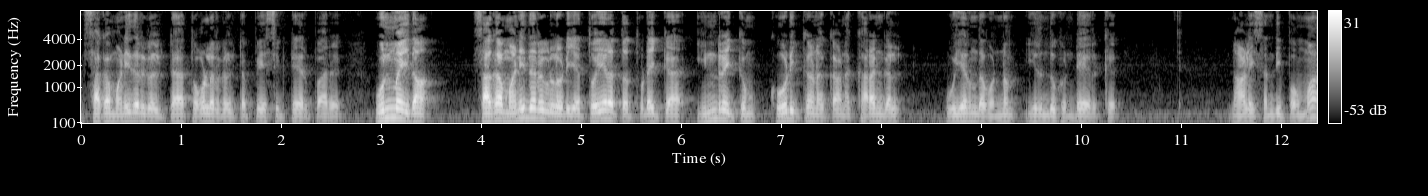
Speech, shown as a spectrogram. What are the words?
சக மனிதர்கள்ட்ட தோழர்கள்ட்ட பேசிக்கிட்டே இருப்பார். உண்மைதான். சக மனிதர்களுடைய துயரத்தை துடைக்க இன்றைக்கும் கோடிக்கணக்கான கரங்கள் உயர்ந்த வண்ணம் இருந்து கொண்டே இருக்கு. நாளை சந்திப்போமா?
